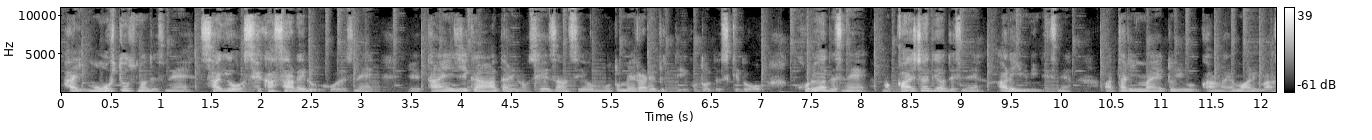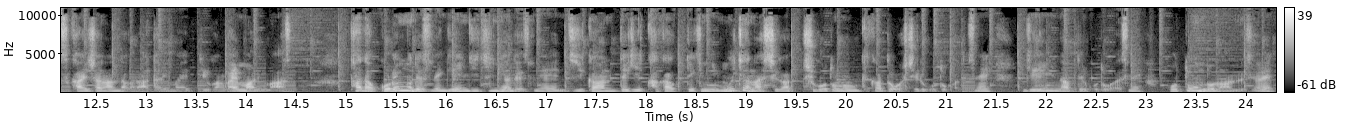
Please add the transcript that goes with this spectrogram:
はい、もう一つのですね、作業をせかされる方ですねえ、単位時間あたりの生産性を求められるっていうことですけど、これはですね、まあ、会社ではですね、ある意味ですね、当たり前という考えもあります。会社なんだから当たり前っていう考えもあります。ただこれもですね、現実にはですね、時間的、価格的に無茶な仕事の受け方をしていることがですね、原因になっていることがですね、ほとんどなんですよね。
